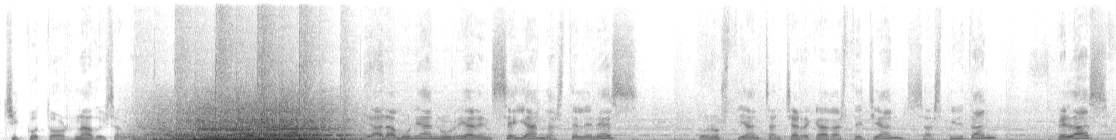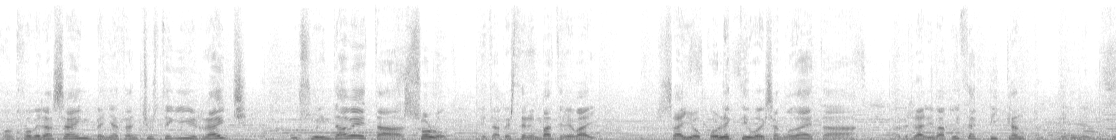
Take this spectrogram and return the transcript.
Txiko Tornado izango da. Eara munean urriaren zeian, astelenez, Donostian, Txantxarreka gaztetxean, Zazpiretan, Pelas, Juanjo Berazain, Beñatan Txustegi, Raitz, Usu Indabe eta Solo, eta besteren bat ere bai. Saio kolektiboa izango da eta aberlari bakoitzak bi kantu eginen ditu.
